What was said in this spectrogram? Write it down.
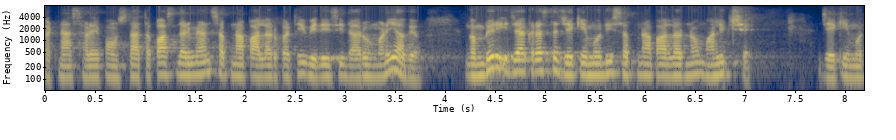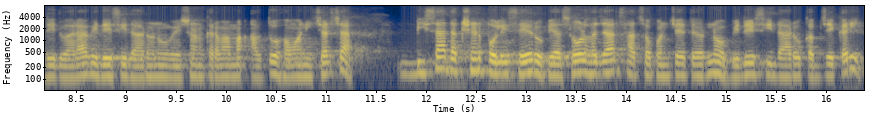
ઘટના સ્થળે પહોંચતા તપાસ દરમિયાન સપના પાર્લર પરથી વિદેશી દારૂ મળી આવ્યો. ગંભીર ઈજાગ્રસ્ત જેકી મોદી સપના પાર્લરનો માલિક છે. જેકી મોદી દ્વારા વિદેશી દારૂનું વેચાણ કરવામાં આવતું હોવાની ચર્ચા ડીસા દક્ષિણ પોલીસે રૂપિયા સોળ હજાર સાતસો પંચોતેરનો વિદેશી દારૂ કબજે કરી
